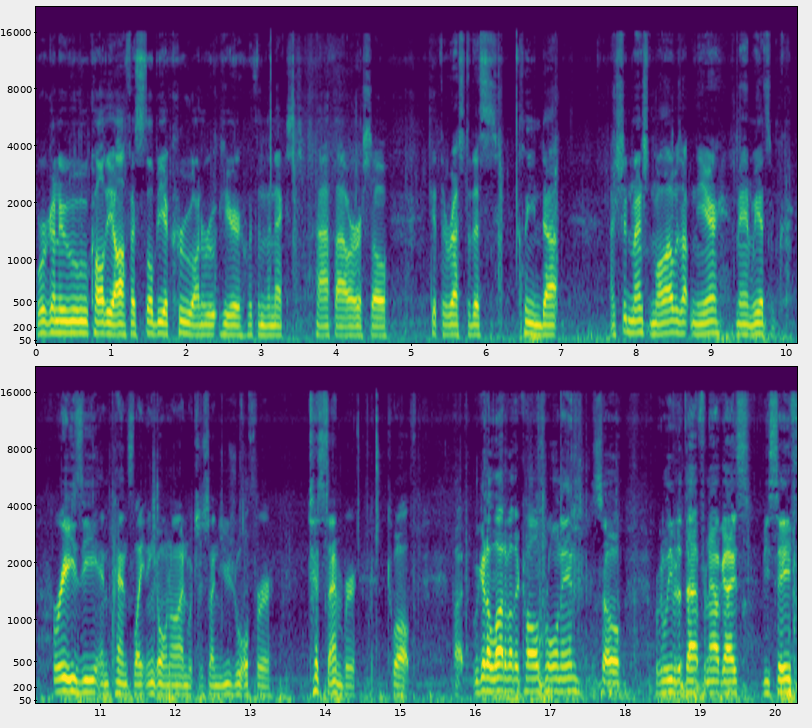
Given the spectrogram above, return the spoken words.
We're going to call the office. There'll be a crew en route here within the next half hour or so. Get the rest of this cleaned up. I should mention while I was up in the air, man, we had some crazy intense lightning going on, which is unusual for December 12th. But we got a lot of other calls rolling in, so we're gonna leave it at that for now, guys. Be safe.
